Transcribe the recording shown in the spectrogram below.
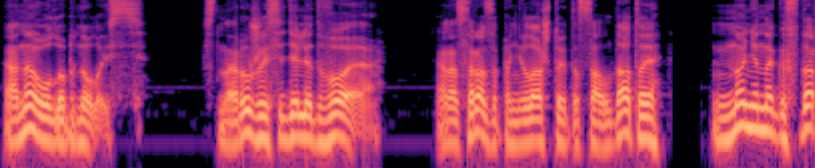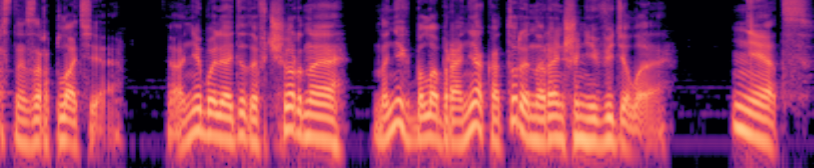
она улыбнулась. Снаружи сидели двое. Она сразу поняла, что это солдаты, но не на государственной зарплате. Они были одеты в черное, на них была броня, которую она раньше не видела. Нет.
